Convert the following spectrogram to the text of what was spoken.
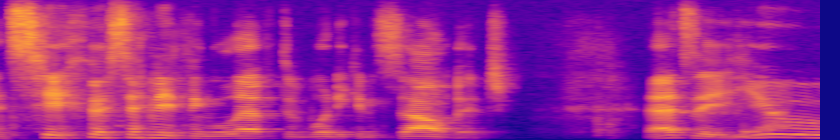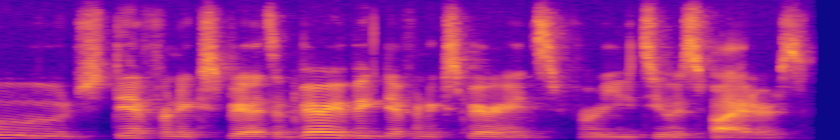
and see if there's anything left of what he can salvage. That's a huge different experience. A very big different experience for you two as fighters.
